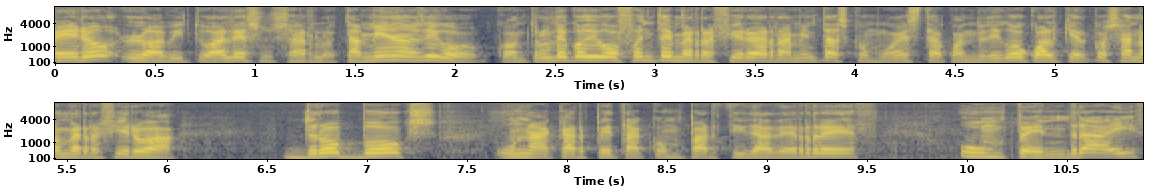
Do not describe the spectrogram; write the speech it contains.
pero lo habitual es usarlo. También os digo, control de código fuente me refiero a herramientas como esta. Cuando digo cualquier cosa no me refiero a Dropbox, una carpeta compartida de red, un pendrive,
